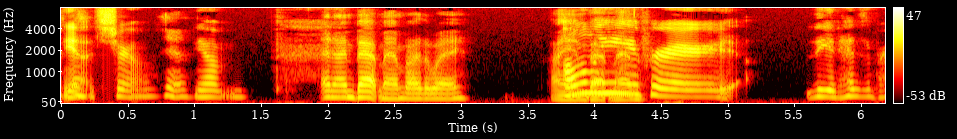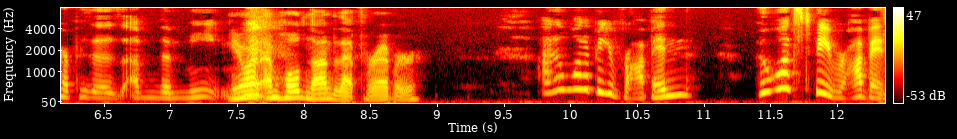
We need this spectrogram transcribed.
yeah, it's true. Yeah. Yep. And I'm Batman, by the way. I am Only for the intents and purposes of the meme. You know what? I'm holding on to that forever. I don't want to be Robin. Who wants to be Robin?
